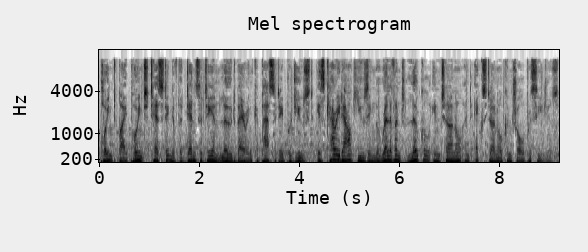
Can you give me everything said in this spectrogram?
Point-by-point -point testing of the density and load-bearing capacity produced is carried out using the relevant local, internal and external control procedures.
